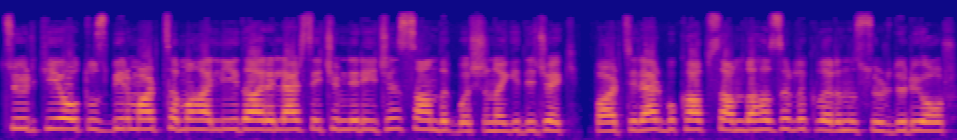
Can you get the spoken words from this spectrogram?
Türkiye 31 Mart'ta mahalli idareler seçimleri için sandık başına gidecek. Partiler bu kapsamda hazırlıklarını sürdürüyor.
